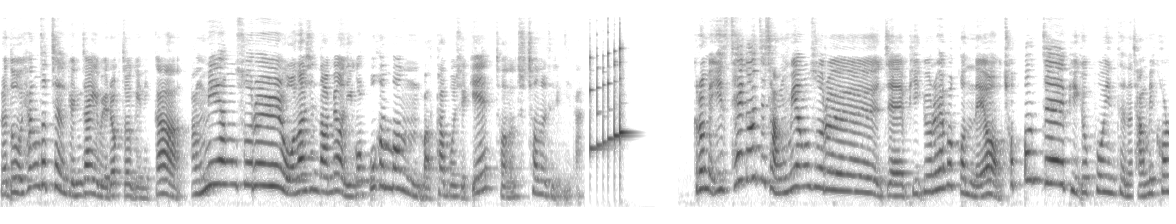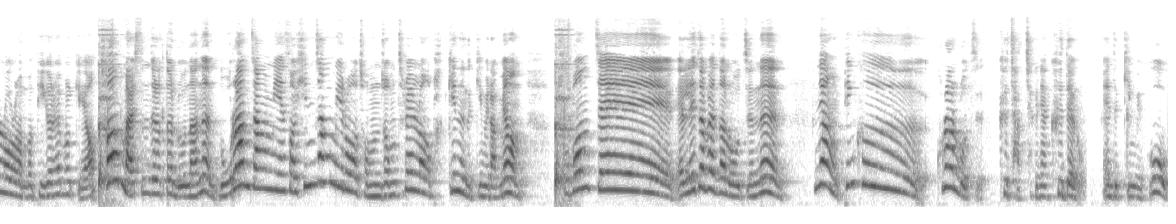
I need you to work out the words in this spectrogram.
그래도 향 자체는 굉장히 매력적이니까 장미 향수를 원하신다면 이걸 꼭 한번 맡아보시길 저는 추천을 드립니다. 그러면 이 세 가지 장미 향수를 이제 비교를 해볼 건데요. 첫 번째 비교 포인트는 장미 컬러로 한번 비교를 해볼게요. 처음 말씀드렸던 Luna는 노란 장미에서 흰 장미로 점점 컬러가 바뀌는 느낌이라면 두 번째 Elizabeth Rose는 그냥 핑크 coral rose 그 자체 그냥 그대로 의 느낌이고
